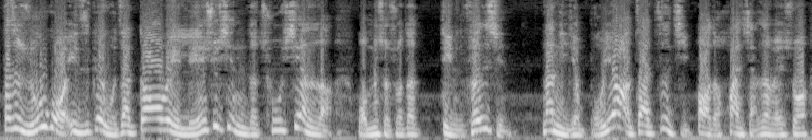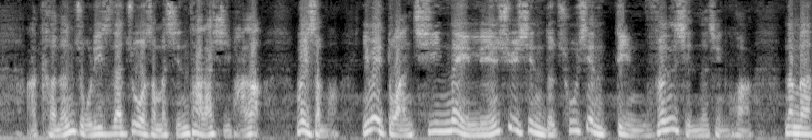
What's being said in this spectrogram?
但是如果一只个股在高位连续性的出现了我们所说的顶分型，那你就不要再自己抱着幻想认为说啊，可能主力是在做什么形态来洗盘了。为什么？因为短期内连续性的出现顶分型的情况，那么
